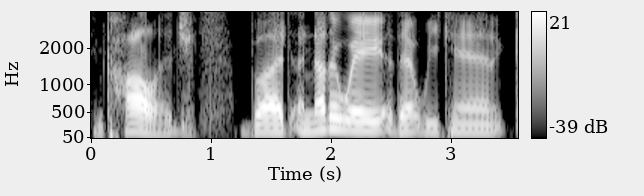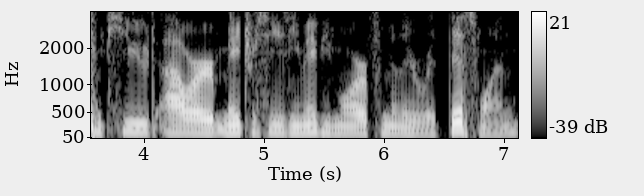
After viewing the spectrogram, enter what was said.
in college. But another way that we can compute our matrices, you may be more familiar with this one,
